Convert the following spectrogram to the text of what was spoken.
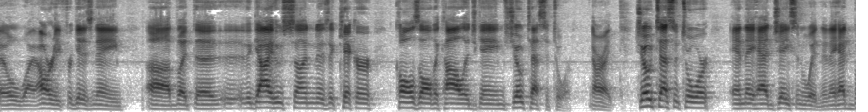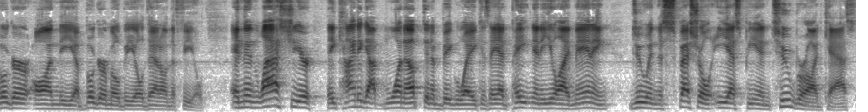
oh, I already forget his name, uh, but the, the guy whose son is a kicker, calls all the college games, Joe Tessitore. All right, Joe Tessitore, and they had Jason Witten, and they had Booger on the uh, Booger Mobile down on the field. And then last year, they kind of got one upped in a big way because they had Peyton and Eli Manning doing the special ESPN2 broadcast.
